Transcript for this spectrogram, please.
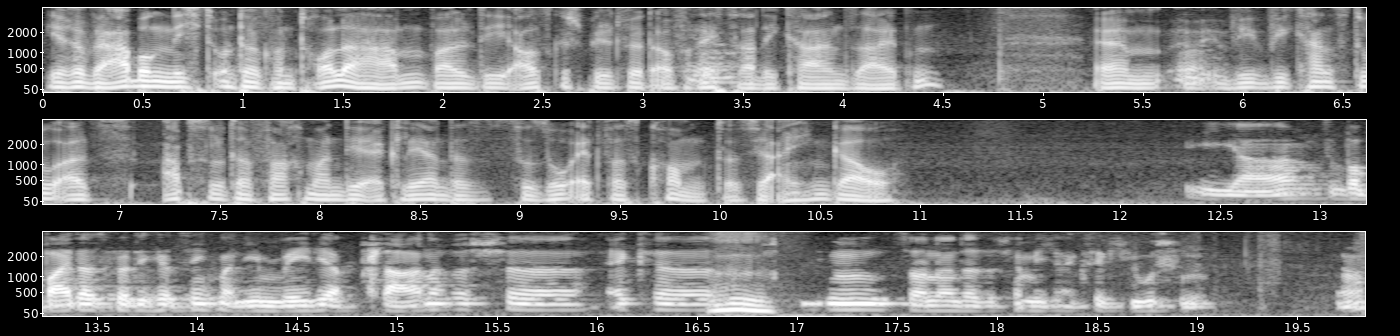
ihre Werbung nicht unter Kontrolle haben, weil die ausgespielt wird auf ja. rechtsradikalen Seiten. Ähm, ja. wie, wie kannst du als absoluter Fachmann dir erklären, dass es zu so etwas kommt? Das ist ja eigentlich ein GAU. Ja, wobei das würde ich jetzt nicht mal in die mediaplanerische Ecke hm. schieben, sondern das ist für mich Execution. Ja?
